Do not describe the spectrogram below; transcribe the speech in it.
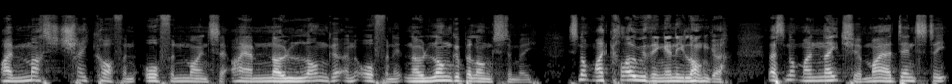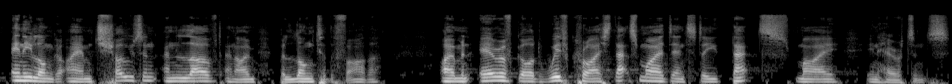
I must shake off an orphan mindset. I am no longer an orphan. It no longer belongs to me. It's not my clothing any longer. That's not my nature, my identity any longer. I am chosen and loved and I belong to the Father. I am an heir of God with Christ. That's my identity. That's my inheritance.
